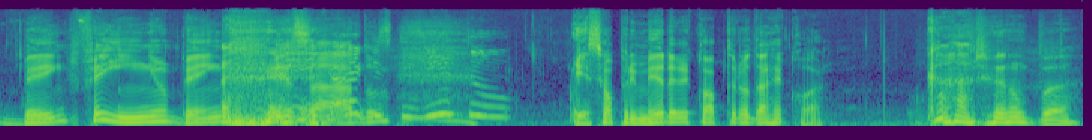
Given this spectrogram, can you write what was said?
bem feinho, bem Ai, que pesado. esquisito. Esse é o primeiro helicóptero da Record. Caramba.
